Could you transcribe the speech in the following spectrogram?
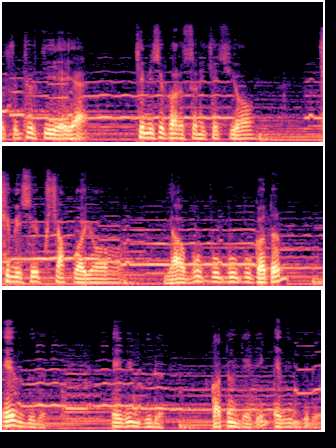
mu şu Türkiye'ye kimisi karısını kesiyor, kimisi bıçaklıyor. Ya bu bu bu bu kadın ev gülü. Evin gülü. Kadın dediğin evin gülü.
